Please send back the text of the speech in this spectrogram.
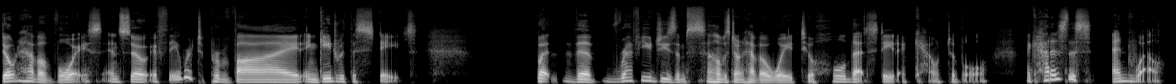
don't have a voice, and so if they were to provide engage with the state but the refugees themselves don't have a way to hold that state accountable. Like, how does this end well?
